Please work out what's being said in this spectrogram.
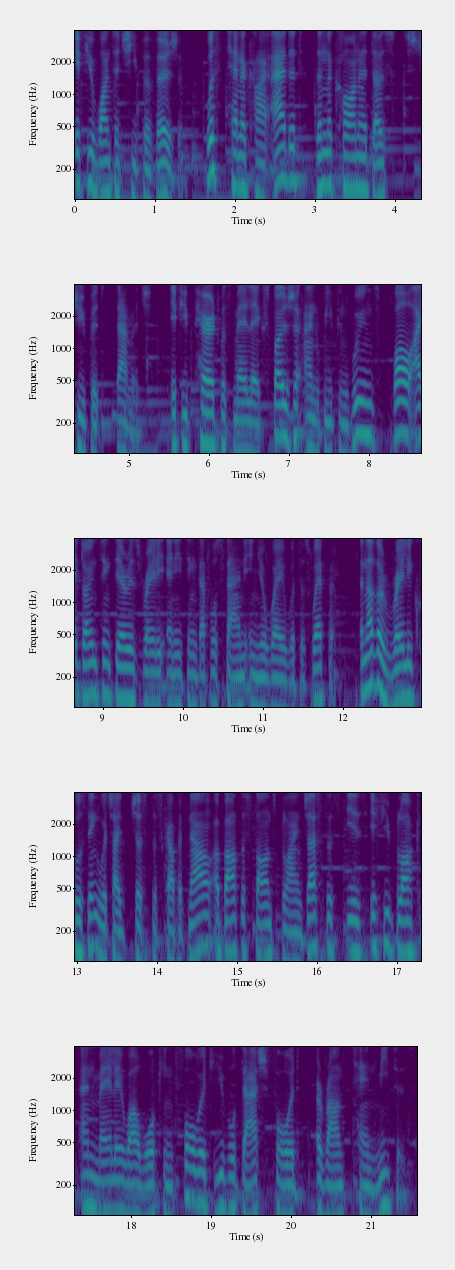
if you want a cheaper version. With Tennokai added, the Nikana does stupid damage. If you pair it with melee exposure and weeping wounds, well I don't think there is really anything that will stand in your way with this weapon. Another really cool thing which I just discovered now about the stance blind justice is if you block and melee while walking forward you will dash forward around 10 meters.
